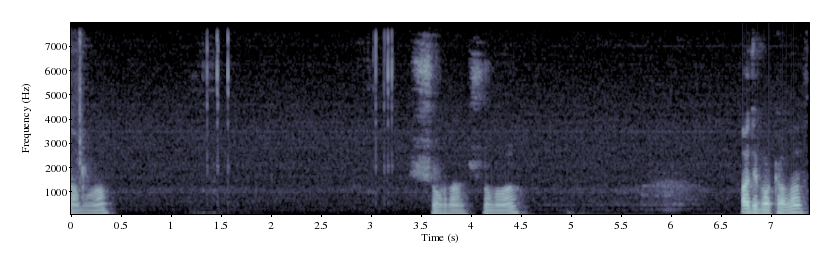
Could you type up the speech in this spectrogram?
Tamam. Şuradan şunu. Hadi bakalım.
